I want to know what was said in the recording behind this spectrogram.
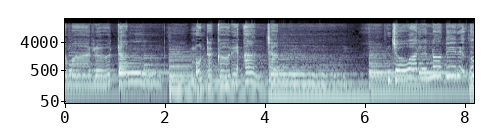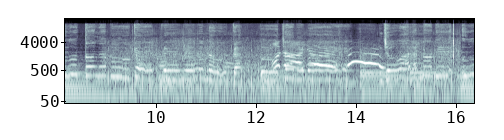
আমার টান মনটা করে আনচান। জোয়ার নদীর উতল বুকে প্রেমের নৌকা। জোয়ার নদীর উতল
